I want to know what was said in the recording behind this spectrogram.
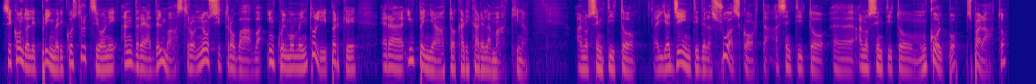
Secondo le prime ricostruzioni, Andrea Del Mastro non si trovava in quel momento lì perché era impegnato a caricare la macchina hanno sentito, gli agenti della sua scorta sentito, eh, hanno sentito un colpo sparato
